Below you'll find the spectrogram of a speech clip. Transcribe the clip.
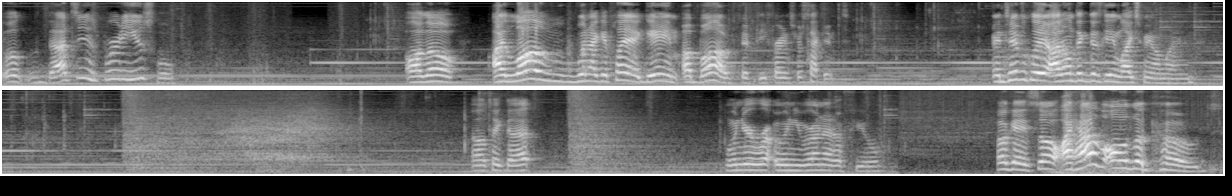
well that seems pretty useful. Although, I love when I can play a game above 50 frames per second. And typically, I don't think this game likes me on land. I'll take that. When you're when you run out of fuel. Okay, so I have all the codes.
